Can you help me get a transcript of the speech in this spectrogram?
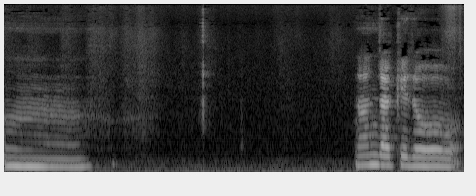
うーん、なんだけど、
